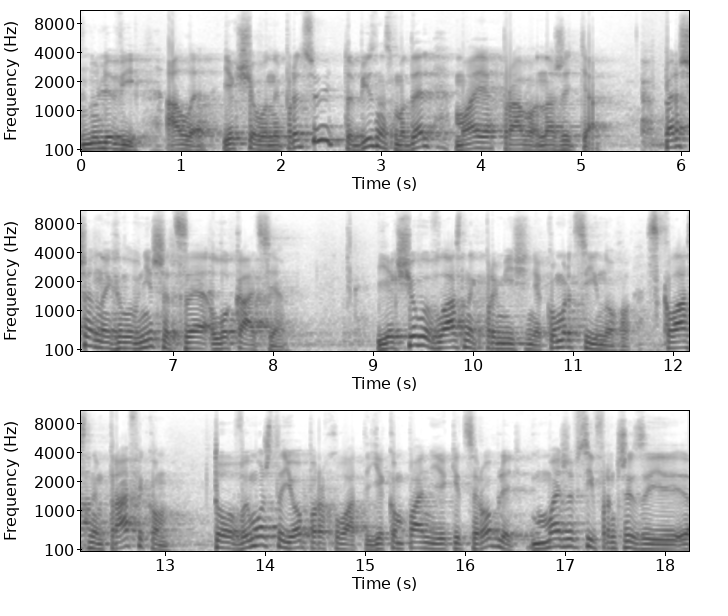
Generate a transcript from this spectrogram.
Нульові, але якщо вони працюють, то бізнес-модель має право на життя. Перше, найголовніше це локація. Якщо ви власник приміщення комерційного з класним трафіком, то ви можете його порахувати. Є компанії, які це роблять. Майже всі франшизи е,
